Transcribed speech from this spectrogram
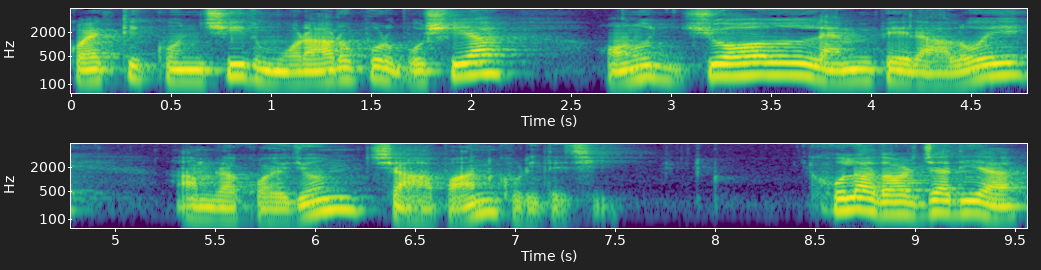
কয়েকটি কঞ্চির মোড়ার ওপর বসিয়া অনুজ্জ্বল ল্যাম্পের আলোয় আমরা কয়জন চা পান করিতেছি। খোলা দরজা দিয়া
